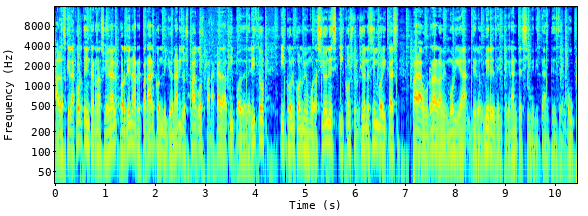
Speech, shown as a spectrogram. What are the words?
a las que la Corte Internacional ordena reparar con millonarios pagos para cada tipo de delito y con conmemoraciones y construcciones simbólicas para honrar la memoria de los miles de integrantes y militantes de la UP.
